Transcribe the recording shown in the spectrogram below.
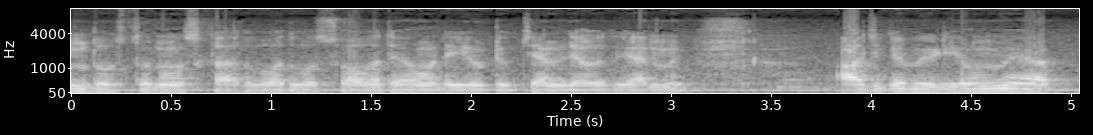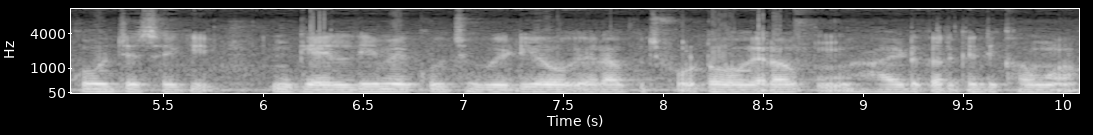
दोस्तों, नमस्कार। बहुत बहुत स्वागत है हमारे यूट्यूब चैनल जगत ज्ञान में। आज के वीडियो में आपको जैसे कि गैलरी में कुछ वीडियो वगैरह, कुछ फ़ोटो वगैरह हाइड करके दिखाऊँगा।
